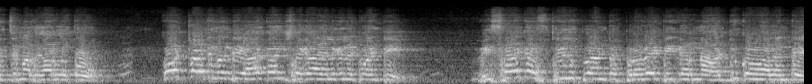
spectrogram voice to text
ఉద్యమదారులతో కోట్లాది మంది ఆకాంక్షగా ఎలిగినటువంటి విశాఖ స్టీల్ ప్లాంట్ ప్రైవేటీకరణ అడ్డుకోవాలంటే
